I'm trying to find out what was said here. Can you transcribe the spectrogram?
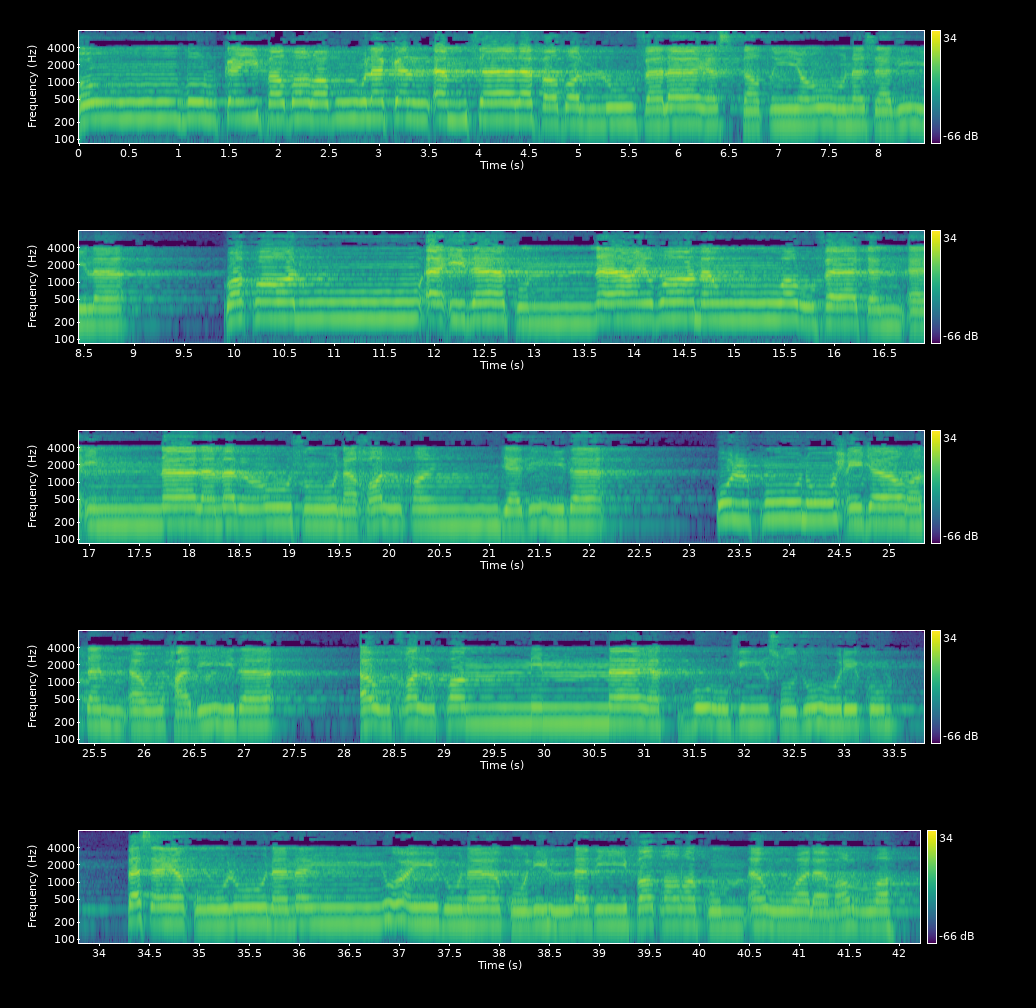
انظر كيف ضربوا لك الأمثال فضلوا فلا يستطيعون سبيلا وقالوا أإذا كنا عظاما ورفاتا أإنا لمبعوثون خلقا جديدا قل كونوا حجارة أو حديدا أو خلقا مما يكبر في صدوركم فسيقولون من يعيدنا قل الذي فطركم أول مرة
